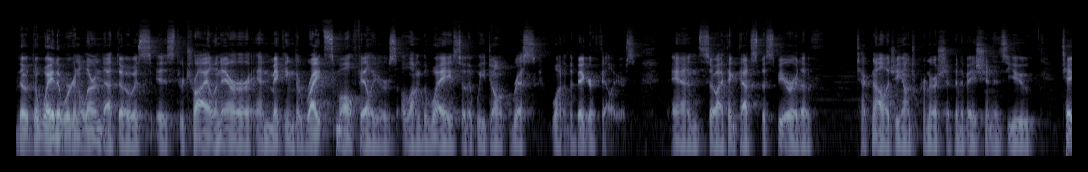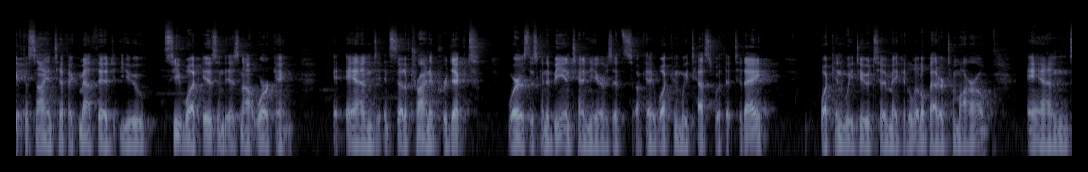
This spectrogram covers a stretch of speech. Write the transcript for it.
the, the way that we're going to learn that though is is through trial and error and making the right small failures along the way so that we don't risk one of the bigger failures. And so i think that's the spirit of technology entrepreneurship innovation is you take the scientific method you see what is and is not working and instead of trying to predict where is this going to be in 10 years it's okay what can we test with it today? What can we do to make it a little better tomorrow? And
